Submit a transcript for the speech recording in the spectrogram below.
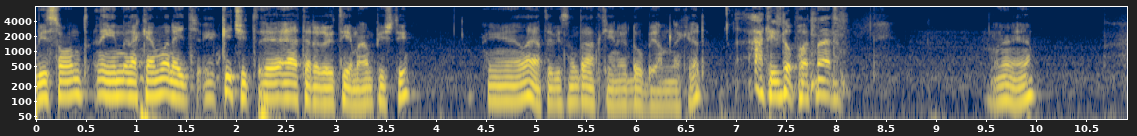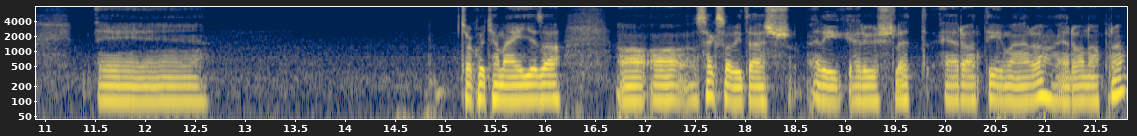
Viszont én nekem van egy kicsit eh, elterelő témám, Pisti. Eh, Lehet, hogy viszont át kéne, hogy dobjam neked. Hát is dobhatnád. Ne. Eh, Csak hogyha már így ez a, a, a szexualitás elég erős lett erre a témára, erre a napra.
